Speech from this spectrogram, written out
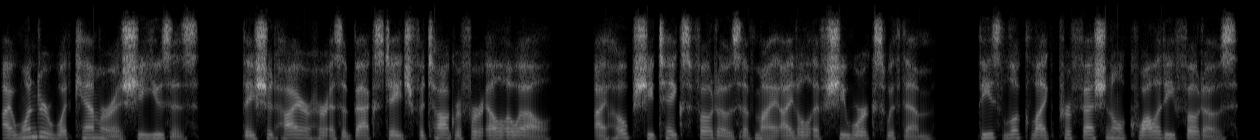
I wonder what cameras she uses, they should hire her as a backstage photographer lol, I hope she takes photos of my idol if she works with them, these look like professional quality photos,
